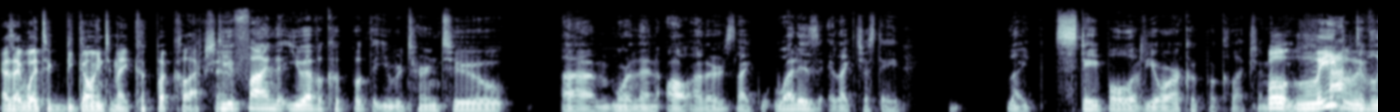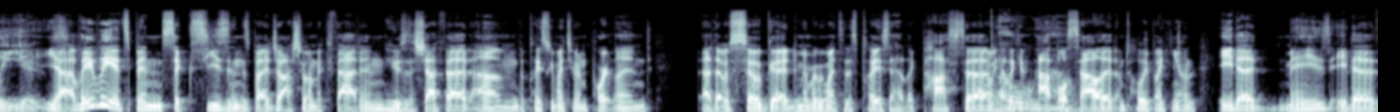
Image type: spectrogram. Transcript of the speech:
as I would to be going to my cookbook collection. Do you find that you have a cookbook that you return to um, more than all others? Like, what is like just a like staple of your cookbook collection? Well, lately, actively used. Yeah, lately it's been Six Seasons by Joshua McFadden, who's the chef at um, the place we went to in Portland. Uh, that was so good. Remember, we went to this place that had like pasta and we had like Oh, an yeah. apple salad. I'm totally blanking on Ada Mays, Ada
